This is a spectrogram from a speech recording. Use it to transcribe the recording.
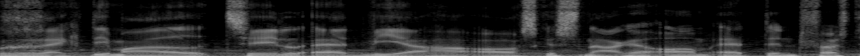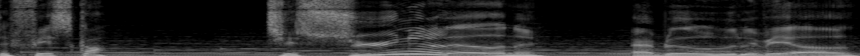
rigtig meget til, at vi er her og skal snakke om, at den første fisker til syneladende er blevet udleveret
